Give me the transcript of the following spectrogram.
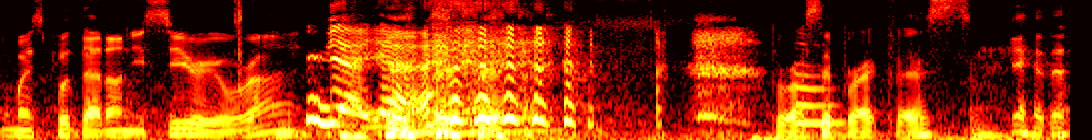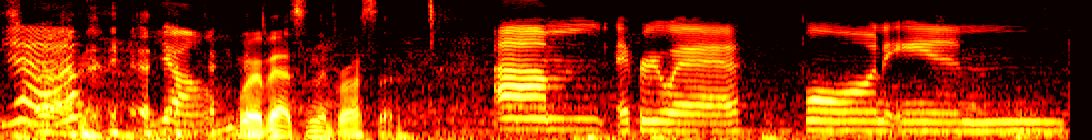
almost put that on your cereal, right? yeah, yeah, Barossa breakfast. Yeah, that's yeah. Yum. Whereabouts in the Barossa? Um, everywhere. Born in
